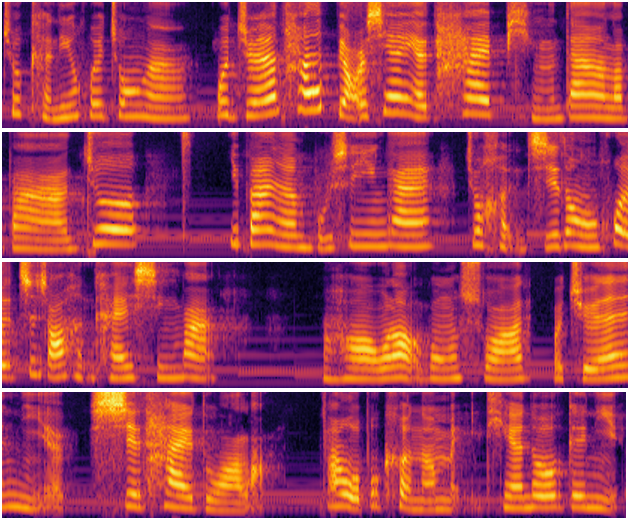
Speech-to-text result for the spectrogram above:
就肯定会中啊。我觉得他的表现也太平淡了吧，就。一般人不是应该就很激动，或者至少很开心吧？然后我老公说：“我觉得你戏太多了，但我不可能每一天都跟你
